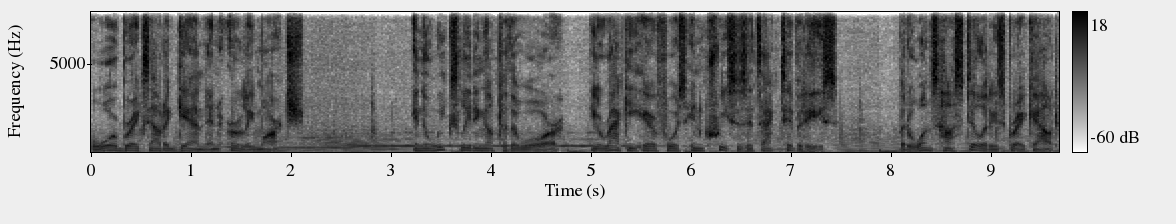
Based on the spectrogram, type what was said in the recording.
war breaks out again in early March. In the weeks leading up to the war, the Iraqi Air Force increases its activities. But once hostilities break out,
